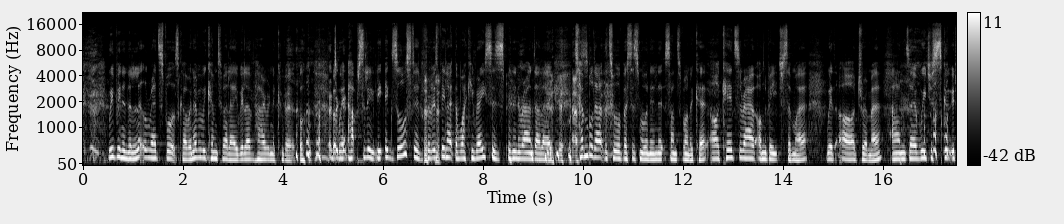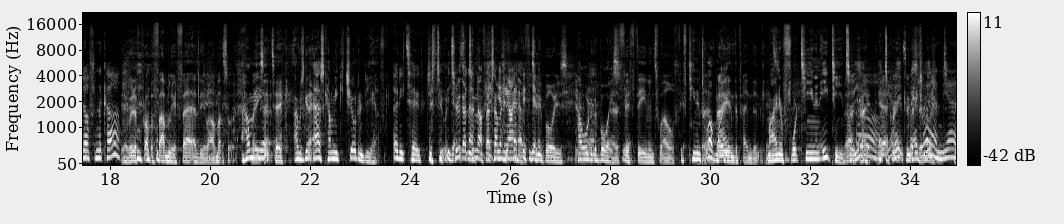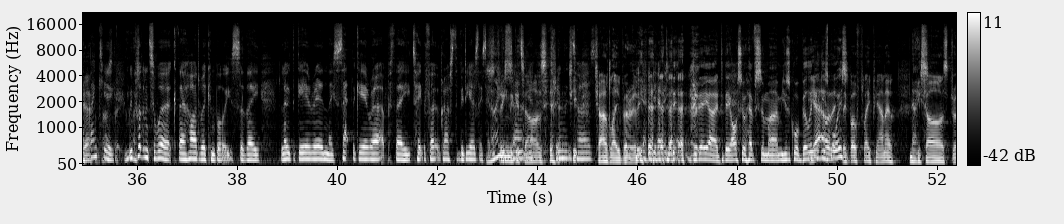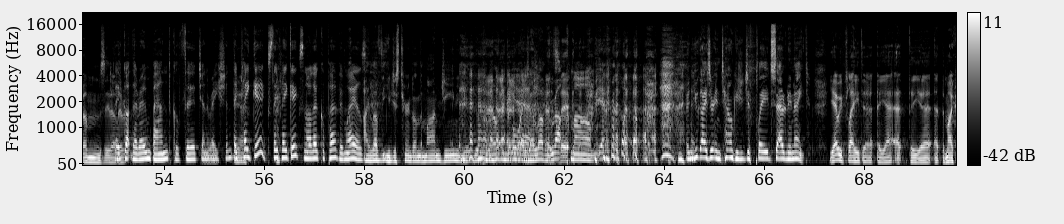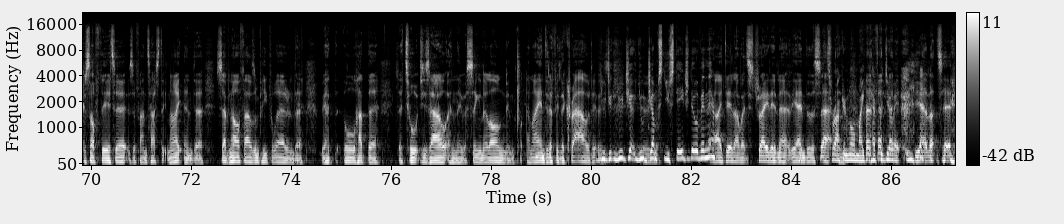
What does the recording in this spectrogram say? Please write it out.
We've been in a little red sports car. Whenever we come to LA, we love hiring a convertible. but a we're good- absolutely exhausted from it's been like the wacky races spinning around LA. Tumbled out the tour bus this morning at Santa Monica. Our kids are out on the beach somewhere with our drummer, and uh, we just scooted off in the car. Yeah, we're a proper family affair. At the alarm. That's what How many? makes uh, it tick. I was going to ask, how many children do you have? Only two. Just two. Yeah, two. That's enough. That's how many I have. Yeah. Two boys. How old are the Uh, boys? 15 and 12. 15 and Uh, 12. very Mine- independent kids. Mine are 14 and 18. So Oh, yeah, great. that's Yeah, great. it's great. Congratulations. Yeah, Yeah, thank fantastic. you. We put them to work. They're hardworking boys, so they load the gear in, they set the gear up, they take the photographs, the videos, they set Nice. the String the guitars. yeah. string the guitars. Child labour, really. Yeah, yeah, Do they, do they, uh, do they also have some uh, musical ability? Yeah, these oh, they- boys. They, both play piano, Nice. guitars, drums. You know, They've got their own band called Third Generation. They Yeah. play gigs. They play gigs in our local pub in Wales. I love that you just turned on the mom gene and you're, you're promoting the boys. I love it. Rock it. mom. Yeah. And you guys are in town because you just played Saturday night. Yeah, we played uh, uh, yeah at the uh, at the Microsoft Theatre. It was a fantastic night, and uh, seven and a half thousand people there, and uh, we had all had their their torches out, and they were singing along, and and I ended up in the crowd. It You was, ju- you ju- you jumped you stage dove in there. I did. I went straight in at the end of the set. That's rock and roll, Mike. You have to do it. Yeah, that's it.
